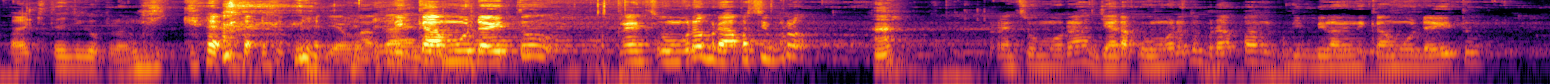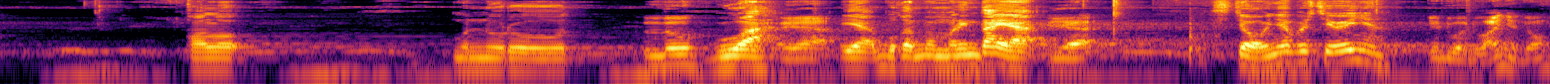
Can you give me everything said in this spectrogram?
Padahal kita juga belum nikah. Ya makanya. nikah muda itu range umurnya berapa sih bro Hah? range umurnya jarak umurnya itu berapa dibilang nikah muda itu Kalau menurut lu gua, Iya. ya bukan pemerintah ya. ya Si cowoknya apa si ceweknya? ya dua-duanya dong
